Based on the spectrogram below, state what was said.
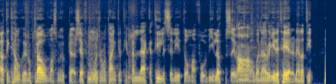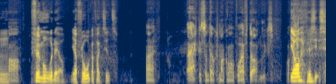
Att det kanske är något trauma som har gjort det här. Så jag förmodar att hon har tanken att kanske kan läka till sig lite om man får vila upp sig och Ja. inte bara vara där och irritera det hela tiden. Mm. Ja. Förmodar jag. Jag frågar faktiskt inte. Nej. Nej, det är sånt där också man kommer på efterhand liksom. Ja, precis.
